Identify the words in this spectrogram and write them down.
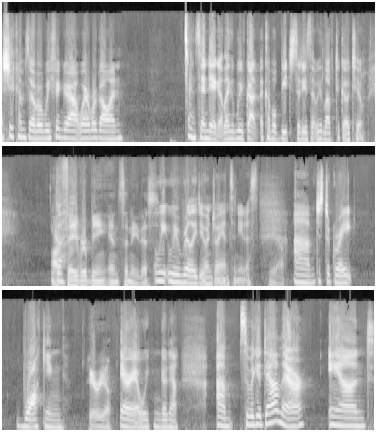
she comes over. We figure out where we're going in San Diego. Like we've got a couple beach cities that we love to go to. Our Go- favorite being Encinitas. We we really do enjoy Encinitas. yeah. Um, just a great walking Area. area we can go down. Um, so we get down there, and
